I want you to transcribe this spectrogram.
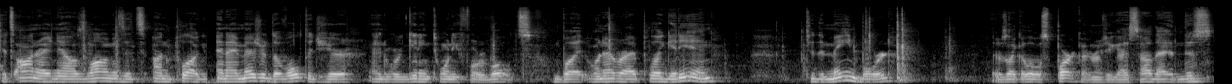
It's on right now as long as it's unplugged. And I measured the voltage here, and we're getting 24 volts. But whenever I plug it in to the main board, there's like a little spark, I don't know if you guys saw that, and this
